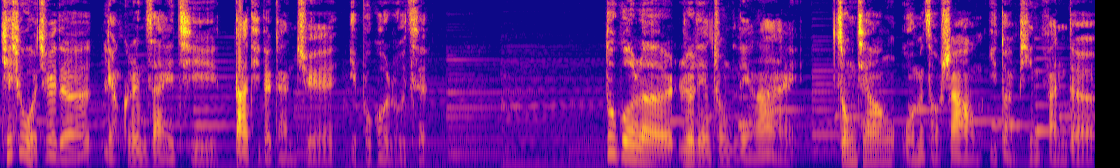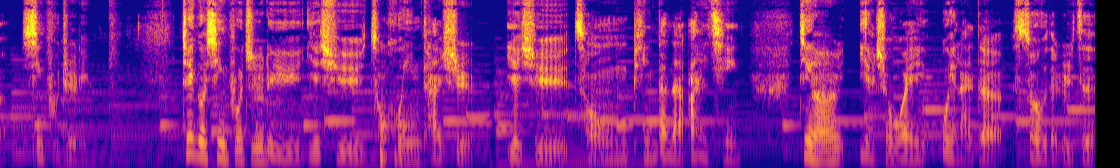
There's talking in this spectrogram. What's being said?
其实我觉得两个人在一起，大体的感觉也不过如此。度过了热恋中的恋爱，终将我们走上一段平凡的幸福之旅。这个幸福之旅，也许从婚姻开始，也许从平淡的爱情。进而衍生为未来的所有的日子。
